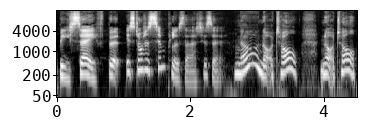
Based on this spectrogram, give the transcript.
be safe, but it's not as simple as that, is it? No, not at all. Not at all.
